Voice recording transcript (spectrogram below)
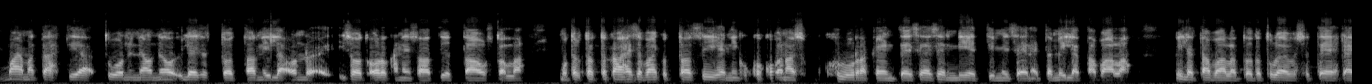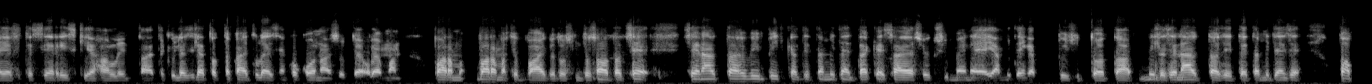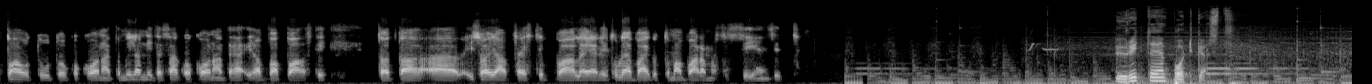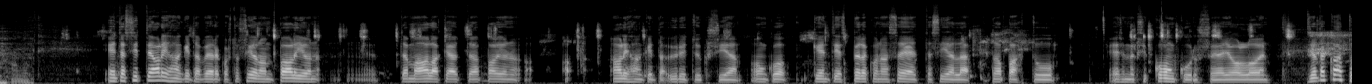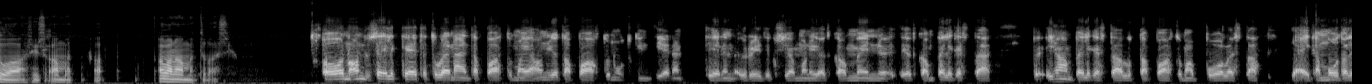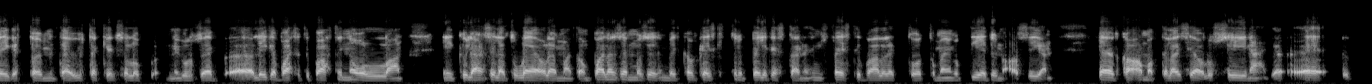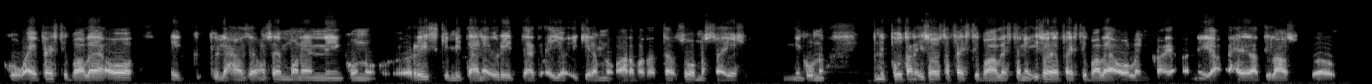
maailman tähtiä tuo, niin ne on, ne on yleisesti, tota, niillä on isot organisaatiot taustalla, mutta totta kai se vaikuttaa siihen niin kokonaiskulurakenteeseen ja sen miettimiseen, että millä tavalla – millä tavalla tuota tulevassa tehdään ja sitten siihen riskien hallintaan. Että kyllä sillä totta kai tulee siihen kokonaisuuteen olemaan varma, varmasti vaikutus, mutta sanotaan, että se, se näyttää hyvin pitkälti, että miten tämä kesä ja syksy menee ja miten pysyt, tuota, miltä se näyttää sitten, että miten se vapautuu tuo kokonaan, että milloin niitä saa kokonaan tehdä ihan vapaasti tota, äh, isoja festivaaleja, niin tulee vaikuttamaan varmasti siihen sitten. Yrittäjän podcast. Entä sitten alihankintaverkosto? Siellä on paljon, tämä ala käyttää paljon alihankintayrityksiä. Onko kenties pelkona se, että siellä tapahtuu esimerkiksi konkursseja, jolloin sieltä katoaa siis ammat, alan ammattilaisia? On, on selkeä, että tulee näin tapahtuma ja on jo tapahtunutkin. Tiedän, tiedän yrityksiä, moni, jotka on mennyt, jotka on pelkästään, ihan pelkästään ollut tapahtuman puolesta ja eikä muuta liiketoimintaa yhtäkkiä, kun se, ollut, niin kun se liikevaihto tipahti nollaan, niin kyllähän siellä tulee olemaan, että on paljon semmoisia, jotka on keskittynyt pelkästään esimerkiksi festivaaleille tuottamaan jonkun tietyn asian ja jotka on ammattilaisia ollut siinä. Ja, e, kun ei festivaaleja ole, niin kyllähän se on semmoinen niin kuin riski, mitä ne yrittäjät ei ole ikinä arvata, että Suomessa ei olisi niin kun, nyt puhutaan isoista festivaaleista, niin isoja festivaaleja ollenkaan, ja, niin, ja heidän tilaus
